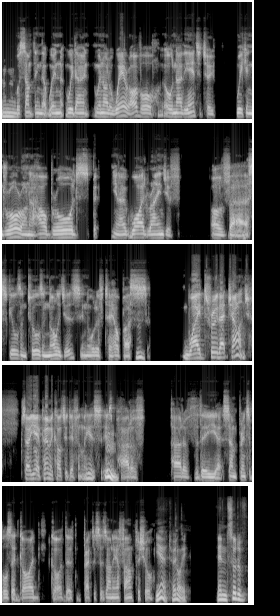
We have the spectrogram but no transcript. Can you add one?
mm. or something that we we don't we're not aware of or or know the answer to, we can draw on a whole broad, you know, wide range of of uh, skills and tools and knowledges in order to help us mm. wade through that challenge. So yeah, permaculture definitely is is mm. part of part of the uh, some principles that guide guide the practices on our farm for sure. Yeah, totally. And sort of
